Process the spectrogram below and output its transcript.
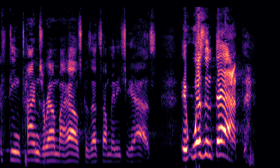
15 times around my house because that's how many she has. It wasn't that.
